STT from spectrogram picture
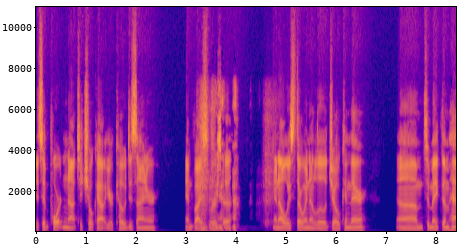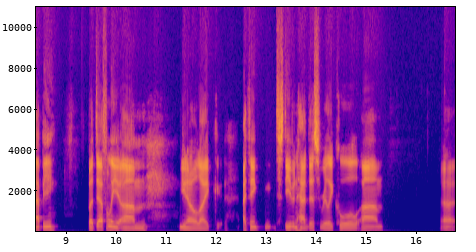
It's important not to choke out your code designer and vice versa, and always throw in a little joke in there um, to make them happy. But definitely, um, you know, like I think Stephen had this really cool um, uh,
